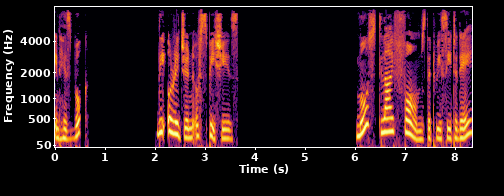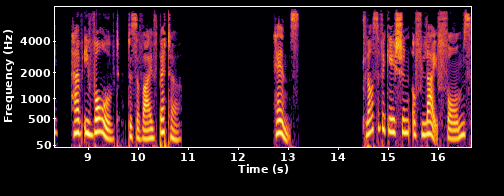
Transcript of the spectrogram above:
In his book, The Origin of Species. Most life forms that we see today have evolved to survive better. Hence, classification of life forms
